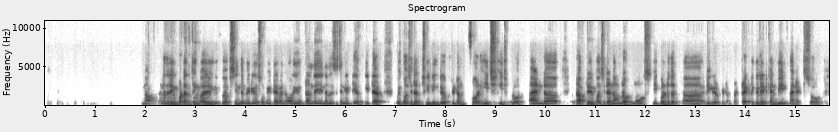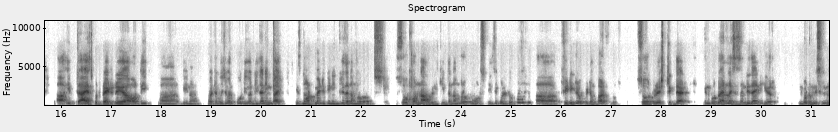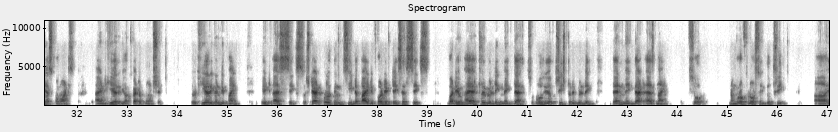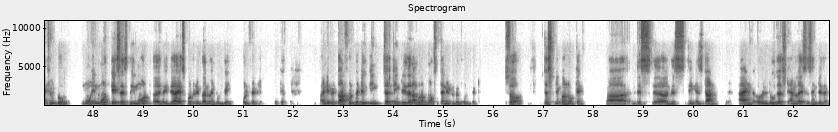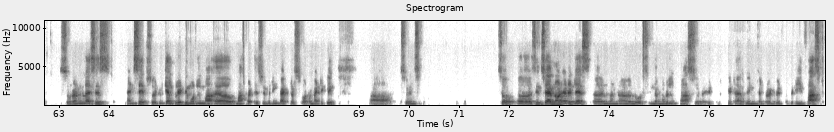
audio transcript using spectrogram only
Now, another important thing, while you have seen the videos of ETAB and or you have done the analysis in ETF, ETAB, we consider three degree of freedom for each each floor, and uh, roughly we consider number of modes equal to the uh, degree of freedom. But practically, it can be infinite. So, uh, if the IS code criteria or the uh, you know whatever whichever code you are designing by is not met, you can increase the number of modes. So for now, we'll keep the number of modes is equal to uh, three degree of freedom per floor. So to restrict that, you can go to analysis and design here go to miscellaneous commands and here you have cutoff mode shape. So here you can define it as 6. So STAAD Pro you can see that by default it takes as 6, but have higher story building, make that, suppose you have 3 story building, then make that as 9. So number of floors into 3. Uh, if you do, more in most cases, the more uh, the, the IS code requirement will be fulfilled. Okay. And if it's not fulfilled, you in, just increase the number of nodes, then it will be fulfilled. So just click on OK uh, this uh, this thing is done and we'll do just analysis and design. So run analysis and save. So it will calculate the model ma uh, mass participating factors automatically. Uh, so so uh, since I have not added less uh, uh, loads in the model mass, so it, it has been calculated pretty fast.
